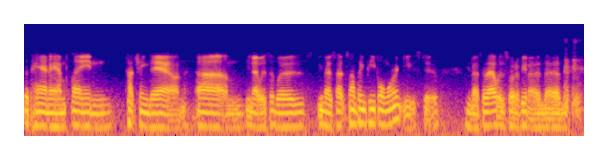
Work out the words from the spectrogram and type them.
the Pan Am plane touching down, um, you know, it was you know something people weren't used to, you know, so that was sort of you know the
